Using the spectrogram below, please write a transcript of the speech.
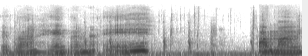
Hä, warte, hä, warte mal, äh? Warte mal.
